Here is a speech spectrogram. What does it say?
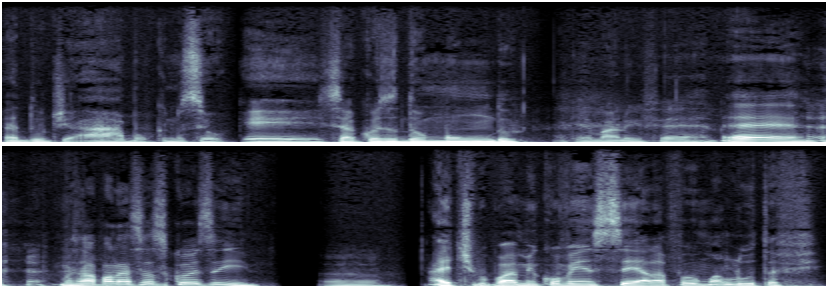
é do diabo, que não sei o quê, isso é coisa do mundo. Vai queimar no inferno. É, começava a falar essas coisas aí. Aham. Aí, tipo, pra me convencer ela foi uma luta, fi.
